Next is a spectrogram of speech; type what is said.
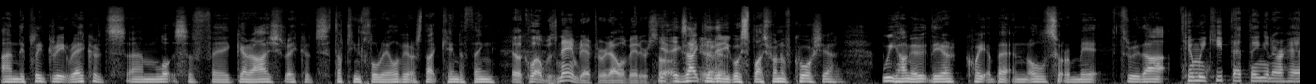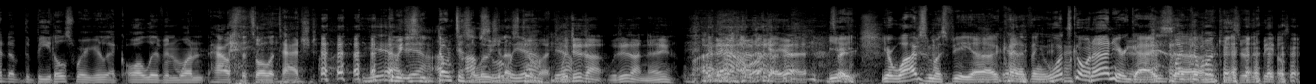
And they played great records, um, lots of uh, garage records, 13th floor elevators, that kind of thing. The club was named after an elevator song. Yeah, exactly. There you go, Splash One, of course. Yeah, we hung out there quite a bit and all sort of met through that. Can we keep that thing in our head of the Beatles where you're like all live in one house that's all attached? Yeah, Can we just yeah, don't disillusion us absolutely, too much? yeah. We do that. We do that now. now, okay, yeah. Yeah, your wives must be uh, kind of thinking, what's going on here, guys? like the Uh, Monkees or the Beatles.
